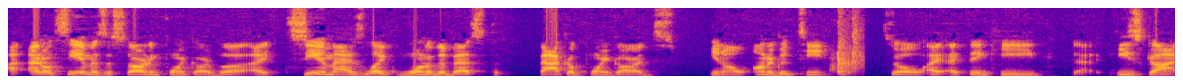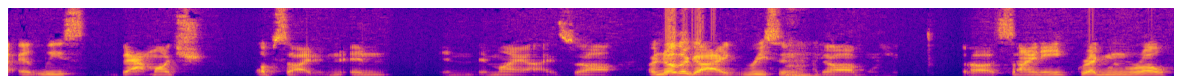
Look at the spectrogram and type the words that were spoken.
I, I don't see him as a starting point guard, but I see him as like one of the best backup point guards, you know, on a good team. So I, I think he he's got at least that much upside in in in, in my eyes. Uh, another guy, recent mm-hmm. uh, uh, signee, Greg Monroe.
